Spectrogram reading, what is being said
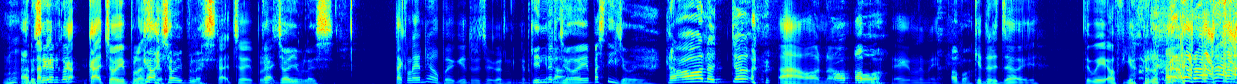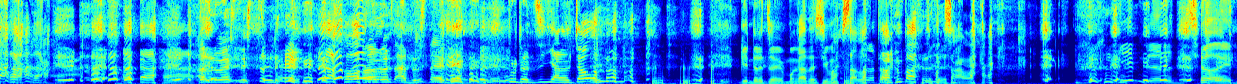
Mm, harusnya kan Kak- Kak Joy plus. Ya? Joy plus. Kak Joy plus. Gak Joy plus. Tagline-nya apa ya Kinder Joy kan ngerti? Kinder? Joy pasti Joy. Gak ono cok. Ah, ono. Apa? Tagline-nya. Apa? Kinder Joy. The way of your life. Always listening. Always understanding. Prudensial, Cuk. Kinder Joy mengatasi masalah Tanpa masalah. Kinder Joy.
